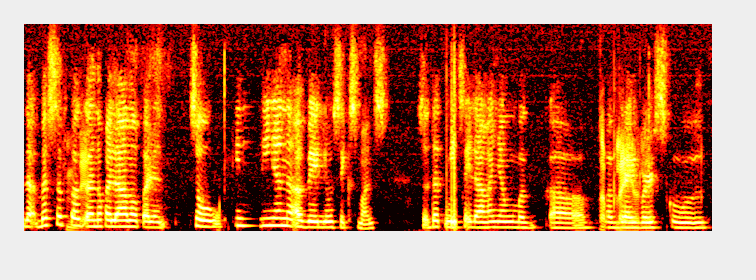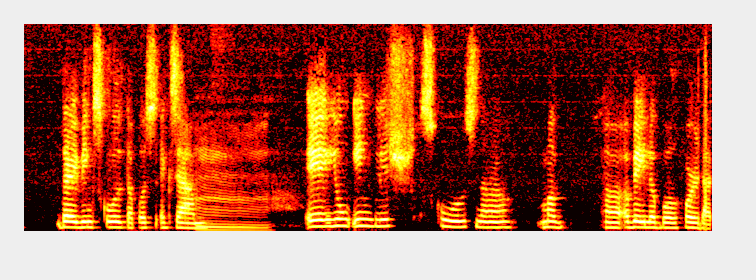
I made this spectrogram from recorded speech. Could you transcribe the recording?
La, basta pag Hindi. ano, kailangan mo pa rin. So, hindi niya na-avail yung six months. So, that means kailangan niyang mag, uh, mag-driver school, driving school, tapos exam. Hmm. Eh, yung English schools na mag uh, available for that,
